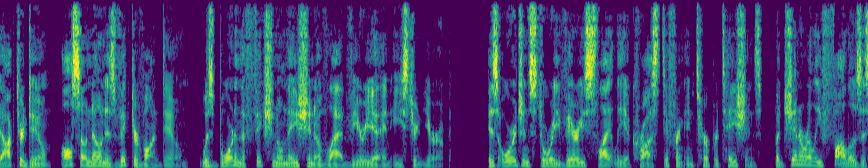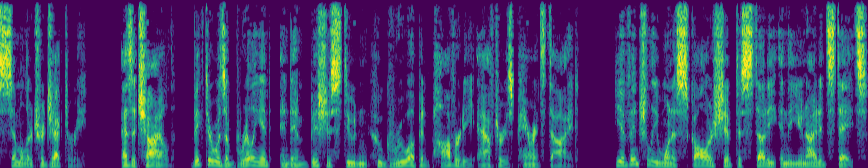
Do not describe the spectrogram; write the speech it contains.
Doctor Doom, also known as Victor Von Doom, was born in the fictional nation of Latveria in Eastern Europe. His origin story varies slightly across different interpretations, but generally follows a similar trajectory. As a child, Victor was a brilliant and ambitious student who grew up in poverty after his parents died. He eventually won a scholarship to study in the United States,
